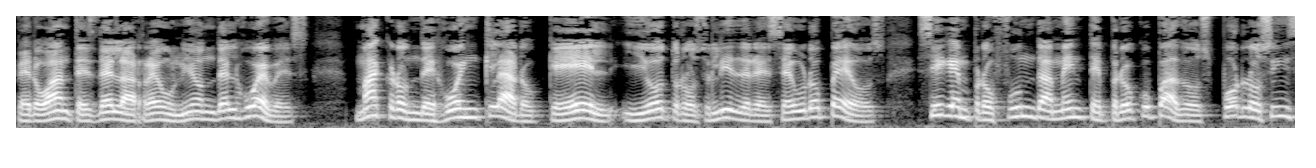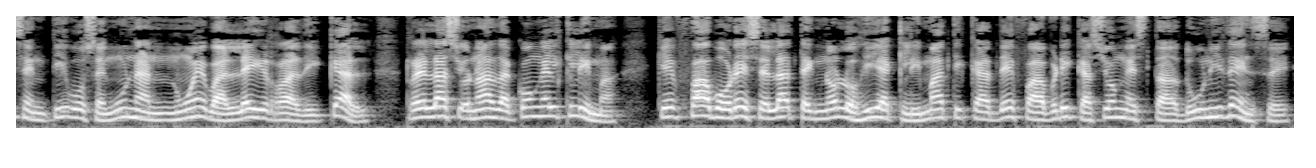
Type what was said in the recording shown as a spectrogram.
Pero antes de la reunión del jueves, Macron dejó en claro que él y otros líderes europeos siguen profundamente preocupados por los incentivos en una nueva ley radical relacionada con el clima que favorece la tecnología climática de fabricación estadounidense,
